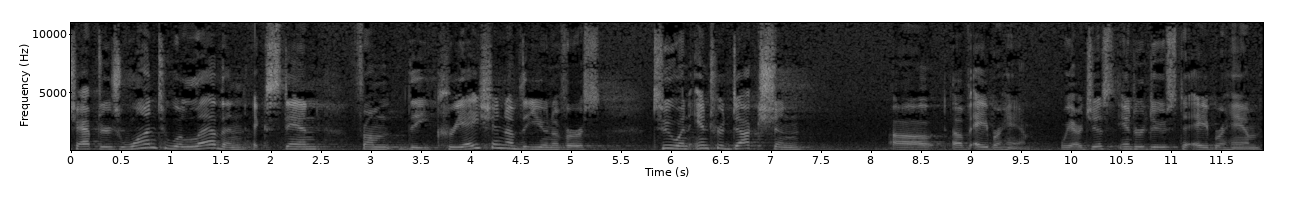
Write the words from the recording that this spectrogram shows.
Chapters 1 to 11 extend from the creation of the universe to an introduction uh, of Abraham. We are just introduced to Abraham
